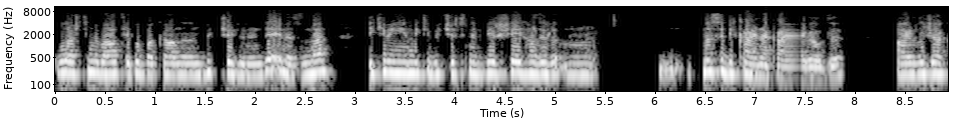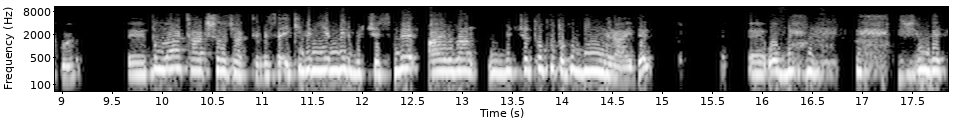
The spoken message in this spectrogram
Ulaştırma ve Altyapı Bakanlığı'nın bütçe gününde en azından 2022 bütçesinde bir şey hazır hmm, nasıl bir kaynak ayrıldı? Ayrılacak mı? E, bunlar tartışılacaktır. Mesela 2021 bütçesinde ayrılan bütçe topu topu bin liraydı. E, o Şimdi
